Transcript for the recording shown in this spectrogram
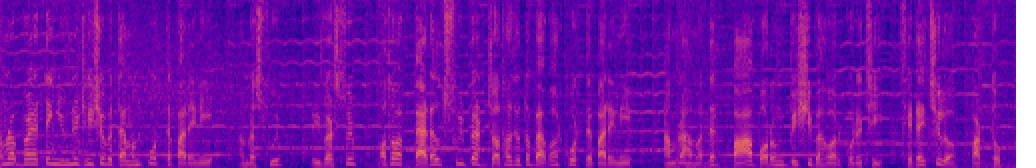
আমরা ব্যাটিং ইউনিট হিসেবে তেমন করতে পারিনি। আমরা সুইপ রিভার্স সুইপ অথবা প্যাডেল সুইপের যথাযথ ব্যবহার করতে পারিনি। আমরা আমাদের পা বরং বেশি ব্যবহার করেছি। সেটাই ছিল পার্থক্য।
